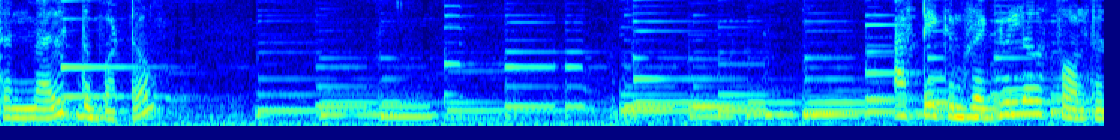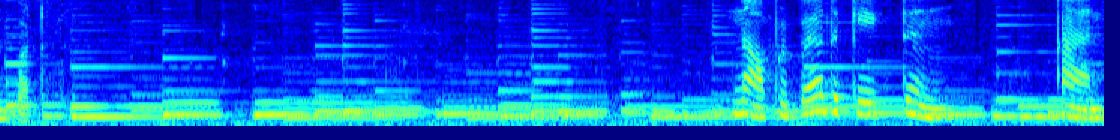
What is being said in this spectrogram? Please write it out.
Then melt the butter. I've taken regular salted butter. Now prepare the cake tin and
